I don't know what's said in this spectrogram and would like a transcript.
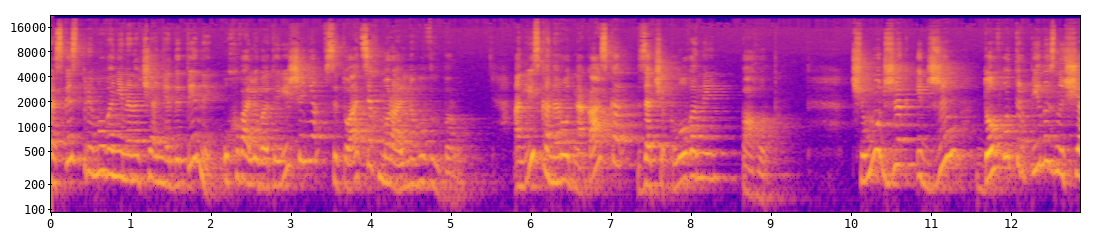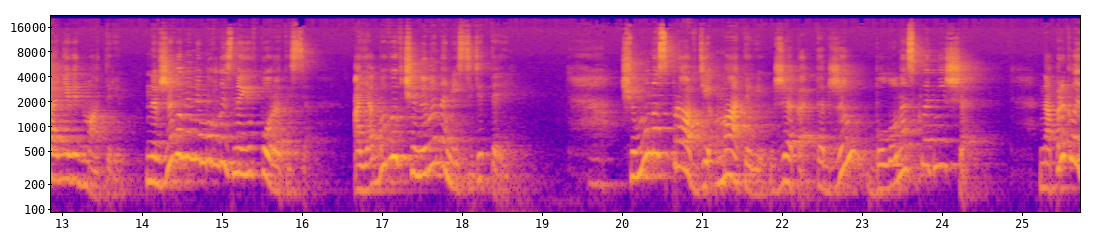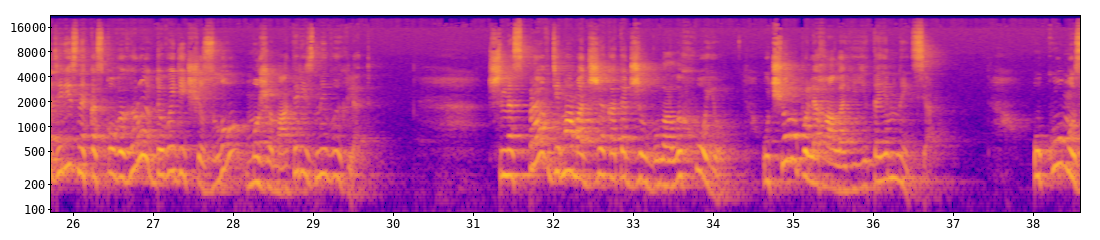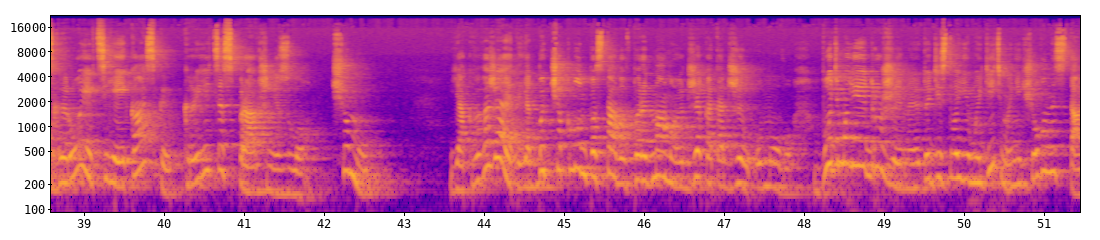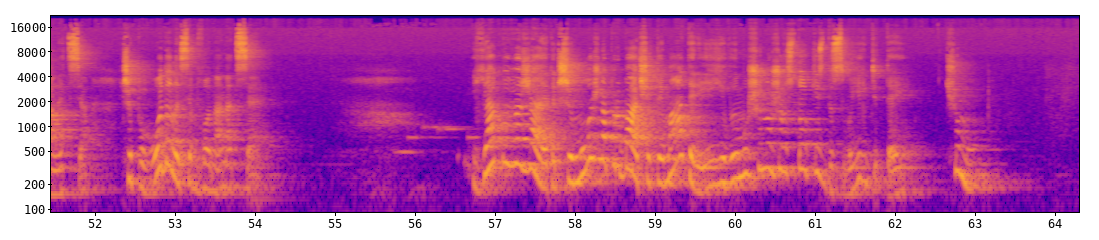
Казки спрямовані на навчання дитини ухвалювати рішення в ситуаціях морального вибору. Англійська народна казка Зачеклований пагорб. Чому Джек і Джил довго терпіли знущання від матері? Невже вони не могли з нею впоратися? А як би ви вчинили на місці дітей? Чому насправді матері Джека та Джил було найскладніше? На прикладі різних казкових героїв доведіть, що зло може мати різний вигляд. Чи насправді мама Джека та Джил була лихою? У чому полягала її таємниця? У кому з героїв цієї казки криється справжнє зло? Чому? Як ви вважаєте, якби чаклун поставив перед мамою Джека та Джил умову будь моєю дружиною, тоді з твоїми дітьми нічого не станеться. Чи погодилася б вона на це? Як ви вважаєте, чи можна пробачити матері її вимушену жорстокість до своїх дітей? Чому?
